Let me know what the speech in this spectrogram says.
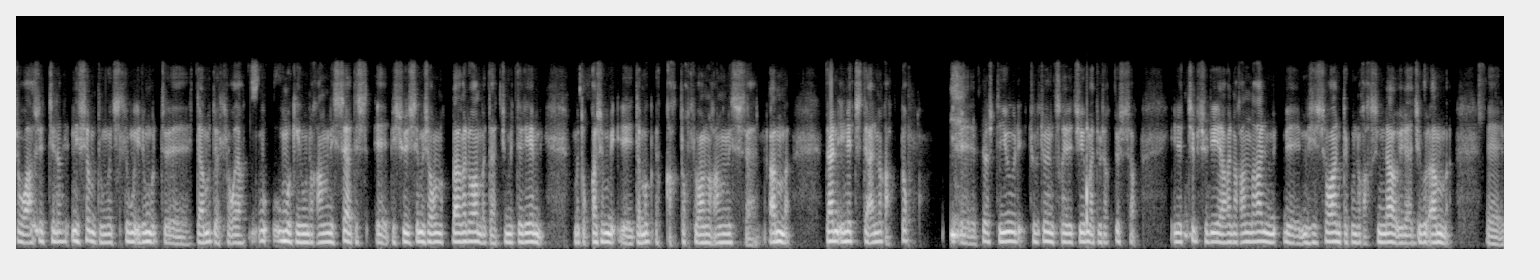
суаарситсина ниссаму тунгатиллугу илумут таамут аллориар ума кигунеқарнissaа тас писсуиссами соорнерпаагалуарма таатсимитталиами матоққасуми тамак эққарторлуарнеқарнissaа аама таан инат таанеқартоқ 1 juli 2023 атулертуссаа инатсип сулиааринеқарнерани мисиссуаан такунеқарсинаау илаатигу аама э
